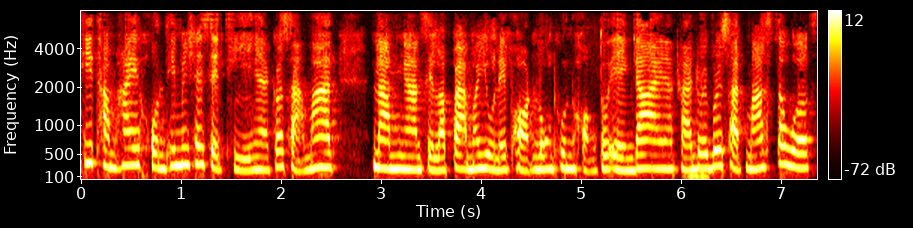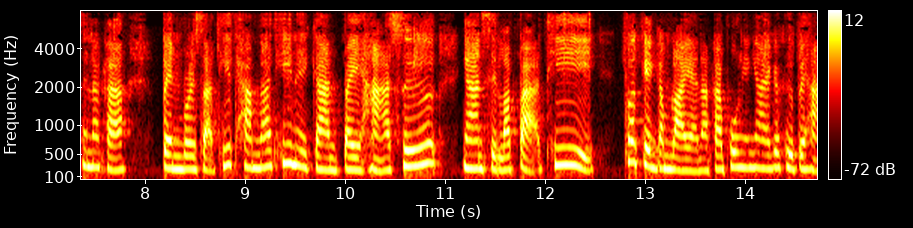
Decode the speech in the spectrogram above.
ที่ทำให้คนที่ไม่ใช่เศรษฐีเนี่ยก็สามารถนำงานศิลปะมาอยู่ในพอร์ตลงทุนของตัวเองได้นะคะ โดยบริษัท Masterworks เนี่ยนะคะ เป็นบริษัทที่ทำหน้าที่ในการไปหาซื้องานศิลปะที่เพื่อเก็งกำไรอะนะคะพูดง่ายๆ ก็คือไปหา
